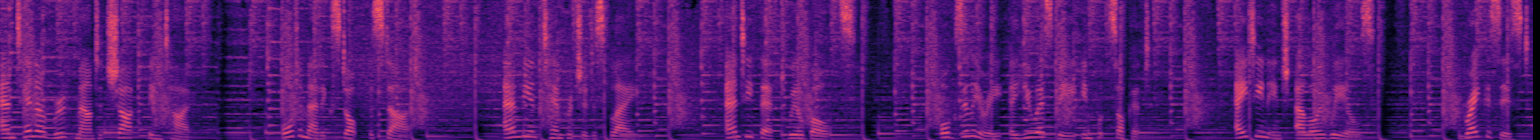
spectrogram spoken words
antenna roof mounted shark fin type, automatic stop for start, ambient temperature display, anti-theft wheel bolts, auxiliary a USB input socket, 18-inch alloy wheels, brake assist,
